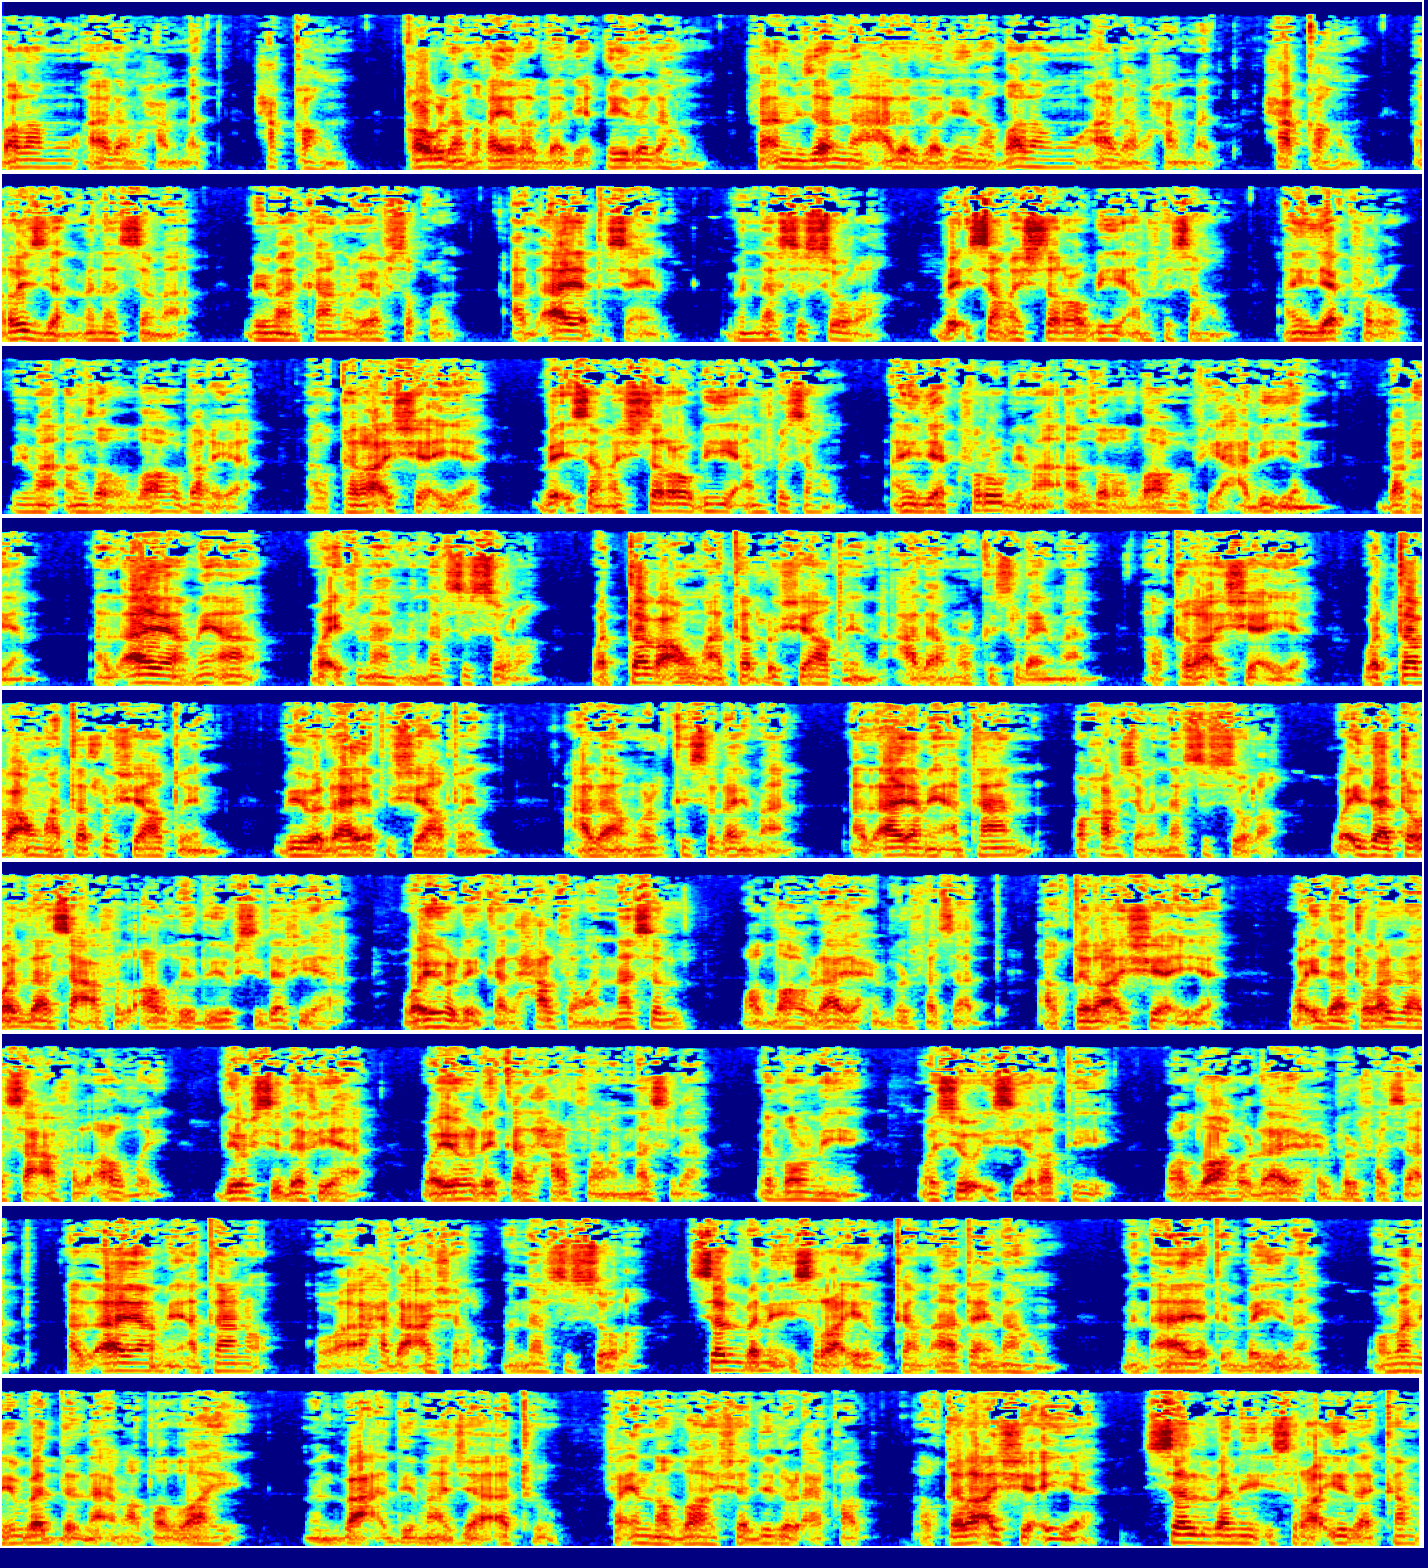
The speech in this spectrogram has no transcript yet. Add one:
ظلموا آل محمد حقهم قولا غير الذي قيل لهم فأنزلنا على الذين ظلموا آل محمد حقهم رجزا من السماء بما كانوا يفسقون. الآية 90 من نفس السورة بئس ما اشتروا به أنفسهم أن يكفروا بما أنزل الله بغيا. القراءة الشيعية بئس ما اشتروا به أنفسهم أن يكفروا بما أنزل الله في علي بغيا. الآية 102 من نفس السورة. واتبعوا ما تتلو الشياطين على ملك سليمان القراءة الشيعية. واتبعوا ما تتلو الشياطين بولاية الشياطين على ملك سليمان. الآية 205 من نفس السورة. وإذا تولى سعى في الأرض ليفسد فيها. ويهلك الحرث والنسل والله لا يحب الفساد. القراءة الشيعية. وإذا تولى سعى في الأرض ليفسد فيها. ويهلك الحرث والنسل بظلمه وسوء سيرته والله لا يحب الفساد. الآية 211 من نفس السورة. سل بني إسرائيل كم آتيناهم من آية بينة ومن يبدل نعمة الله من بعد ما جاءته فإن الله شديد العقاب. القراءة الشيعية سل بني إسرائيل كم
